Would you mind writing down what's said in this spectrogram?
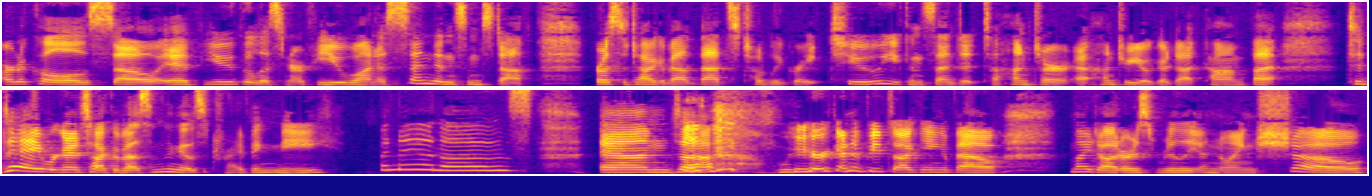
articles. So if you the listener if you want to send in some stuff for us to talk about, that's totally great too. You can send it to hunter at hunteryoga.com. But today we're going to talk about something that's driving me bananas. And uh, we are going to be talking about my daughter's really annoying show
